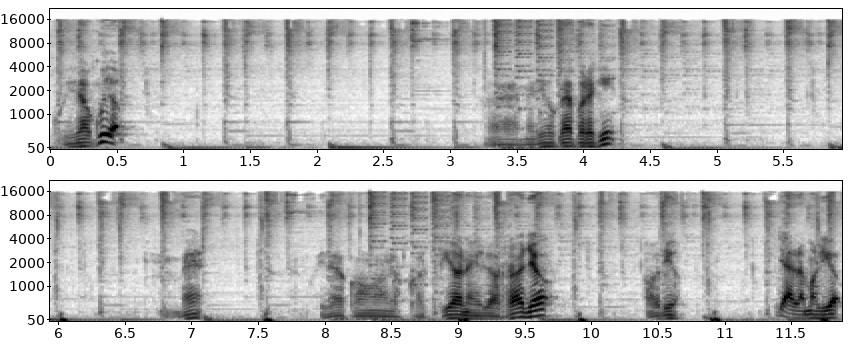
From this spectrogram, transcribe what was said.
Cuidado, cuidado. Eh, me dijo que hay por aquí. ¿Ves? Cuidado con los escorpiones y los rollos. Oh, Dios. Ya la molió.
